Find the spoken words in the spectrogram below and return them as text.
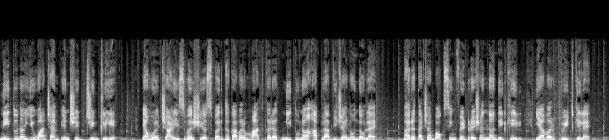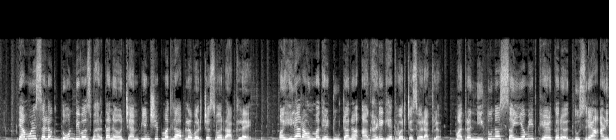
नीतूनं युवा चॅम्पियनशिप जिंकलीये. त्यामुळे चाळीस वर्षीय स्पर्धकावर मात करत नीतूनं आपला विजय नोंदवलाय. भारताच्या बॉक्सिंग फेडरेशननं देखील यावर ट्विट केलंय. त्यामुळे सलग दोन दिवस भारतानं चॅम्पियनशिपमधलं आपलं वर्चस्व राखलंय. पहिल्या राऊंडमध्ये डूटानं आघाडी घेत वर्चस्व राखलं. मात्र नीतूनं संयमित खेळ करत दुसऱ्या आणि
